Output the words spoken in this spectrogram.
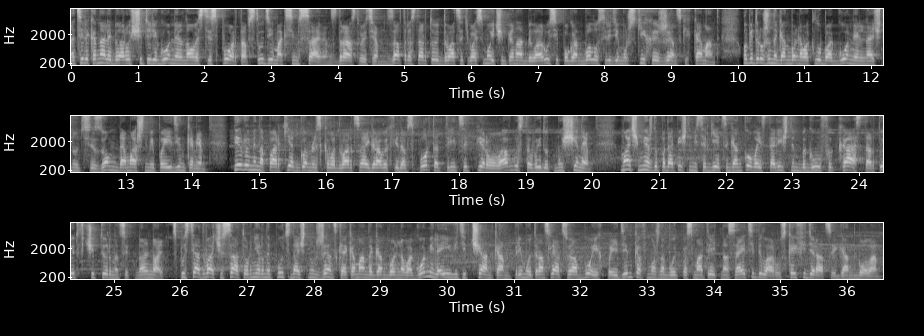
На телеканале «Беларусь-4 Гомель» новости спорта. В студии Максим Савин. Здравствуйте. Завтра стартует 28-й чемпионат Беларуси по гандболу среди мужских и женских команд. Обе дружины гандбольного клуба «Гомель» начнут сезон домашними поединками. Первыми на паркет Гомельского дворца игровых видов спорта 31 августа выйдут мужчины. Матч между подопечными Сергея Цыганкова и столичным БГУ ФК стартует в 14.00. Спустя два часа турнирный путь начнут женская команда гандбольного «Гомеля» и Витебчанка. Прямую трансляцию обоих поединков можно будет посмотреть на сайте Белорусской Федерации гандбола.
